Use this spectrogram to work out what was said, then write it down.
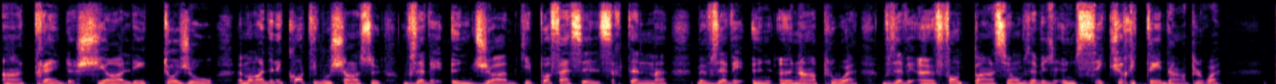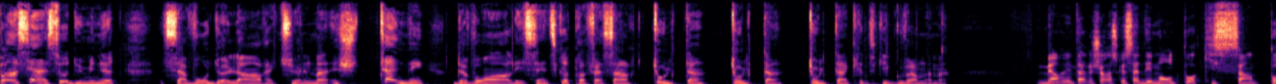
en train de chialer toujours. À un moment donné, comptez-vous chanceux. Vous avez une job qui est pas facile, certainement, mais vous avez une- un emploi, vous avez un fonds de pension, vous avez une sécurité d'emploi. Pensez à ça deux minutes. Ça vaut de l'or actuellement. Je suis tanné de voir les syndicats de professeurs tout le temps, tout le temps, tout le temps critiquer le gouvernement. Mais en même temps, Richard, est-ce que ça démontre pas qu'ils se sentent pas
